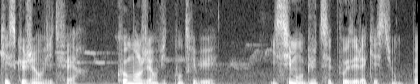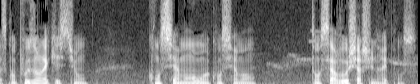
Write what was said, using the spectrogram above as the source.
Qu'est-ce que j'ai envie de faire? Comment j'ai envie de contribuer? Ici, mon but, c'est de poser la question. Parce qu'en posant la question, consciemment ou inconsciemment, ton cerveau cherche une réponse.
